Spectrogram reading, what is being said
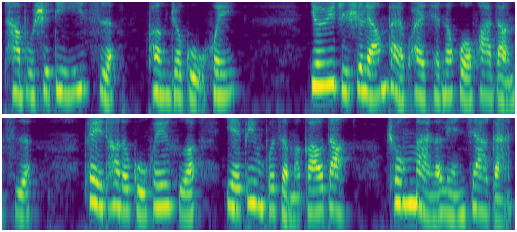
他不是第一次碰着骨灰，由于只是两百块钱的火化档次，配套的骨灰盒也并不怎么高档。充满了廉价感，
